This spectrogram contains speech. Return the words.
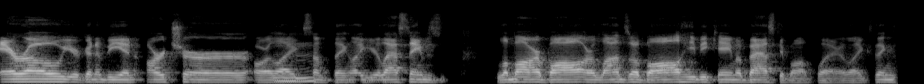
Arrow, you're going to be an archer or like Mhm. something like your last name's Lamar Ball or Lonzo Ball. He became a basketball player. Like things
